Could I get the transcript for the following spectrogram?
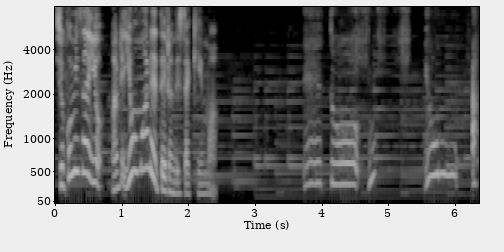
しょこみさんよ、あれ、読まれてるんでしたっけ、今？えっ、ー、と、ん？読ん、あ、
